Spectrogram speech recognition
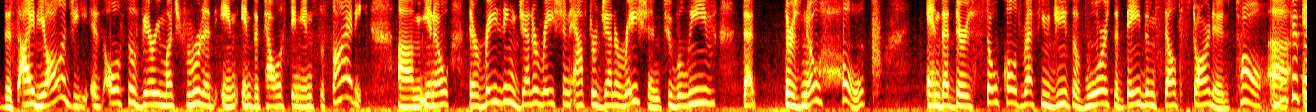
this ideology is also very much rooted in, in the Palestinian society. Um, you know, they're raising generation after generation to believe that there's no hope and that there's so-called refugees of wars that they themselves started. Tal, uh, look at the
